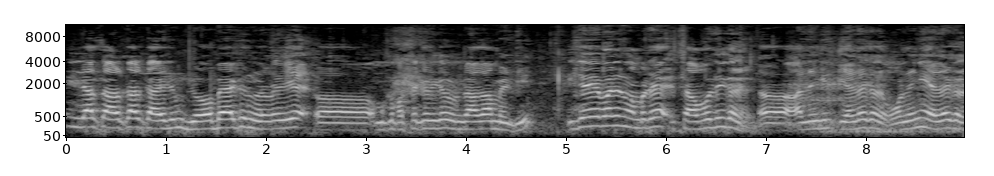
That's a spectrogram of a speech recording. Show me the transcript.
ഇല്ലാത്ത ആൾക്കാർക്കായാലും ഗ്രോ ബാഗ് നിറയെ നമുക്ക് പച്ചക്കറികൾ ഉണ്ടാകാൻ വേണ്ടി ഇതേപോലെ നമ്മുടെ ചവതികൾ അല്ലെങ്കിൽ ഇലകൾ ഉണങ്ങിയ ഇലകൾ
